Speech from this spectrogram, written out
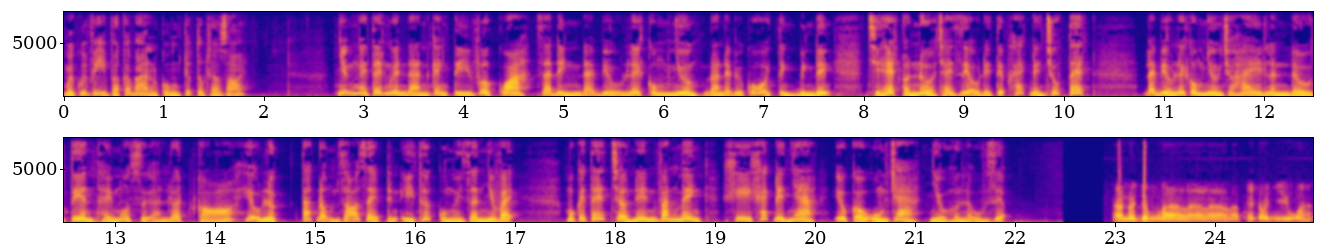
Mời quý vị và các bạn cùng tiếp tục theo dõi. Những ngày Tết Nguyên đán canh tí vừa qua, gia đình đại biểu Lê Công Nhường, đoàn đại biểu Quốc hội tỉnh Bình Định chỉ hết có nửa chai rượu để tiếp khách đến chúc Tết. Đại biểu Lê Công Nhường cho hay lần đầu tiên thấy một dự án luật có hiệu lực tác động rõ rệt đến ý thức của người dân như vậy. Một cái Tết trở nên văn minh khi khách đến nhà yêu cầu uống trà nhiều hơn là uống rượu. À, nói chung là, là là là thay đổi nhiều quá.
